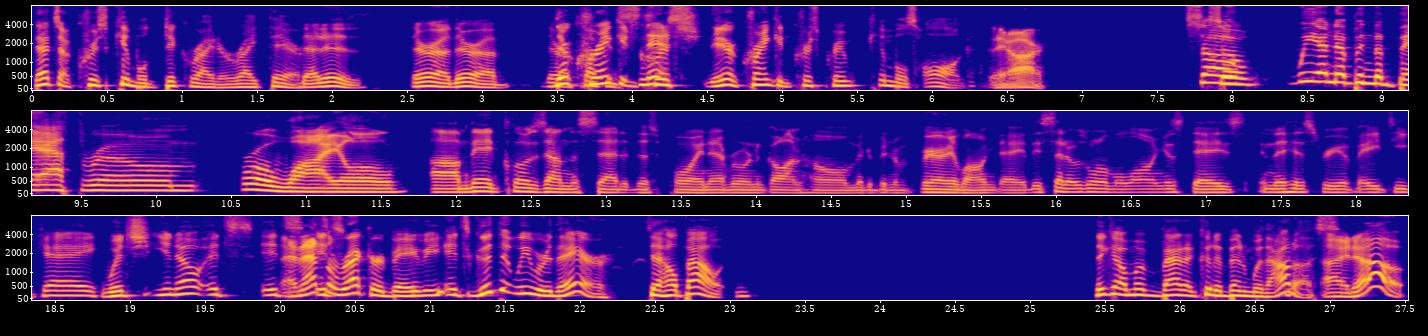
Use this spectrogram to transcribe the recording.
that's a Chris Kimball dick rider right there. that is, they're a they're a they're, they're a cranking snitch. Chris. They're cranking Chris Kim- Kimball's hog. They are. So, So- we end up in the bathroom for a while. Um, they had closed down the set at this point. Everyone had gone home. It had been a very long day. They said it was one of the longest days in the history of ATK, Which you know, it's it's and that's it's, a record, baby. It's good that we were there to help out. Think how bad it could have been without us. I know.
